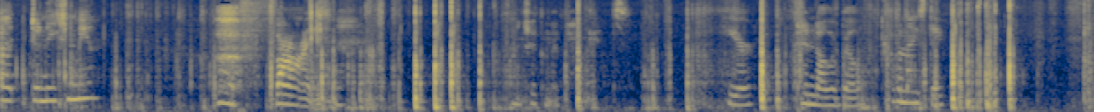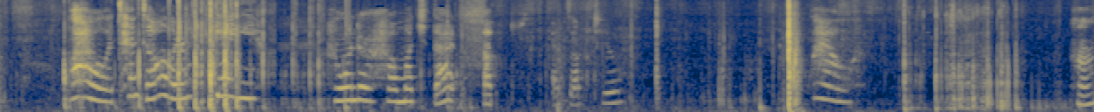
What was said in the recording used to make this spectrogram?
Uh, donation man? Fine. Check my pockets. Here, $10 bill. Have a nice day. Wow, $10? Yay! I wonder how much that up adds up to. Wow. Huh?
